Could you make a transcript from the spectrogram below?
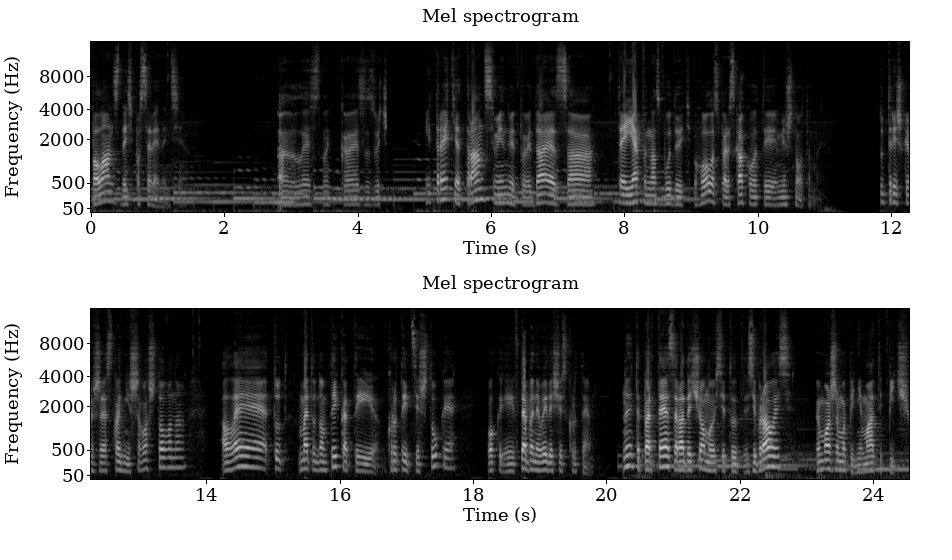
баланс десь посерединці. Але зникає зазвичай. І третє, транс він відповідає за те, як в нас буде голос перескакувати між нотами. Тут трішки вже складніше влаштовано, але тут методом тика ти крути ці штуки, поки в тебе не вийде щось круте. Ну і тепер те, заради чого ми всі тут зібрались, ми можемо піднімати піч.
